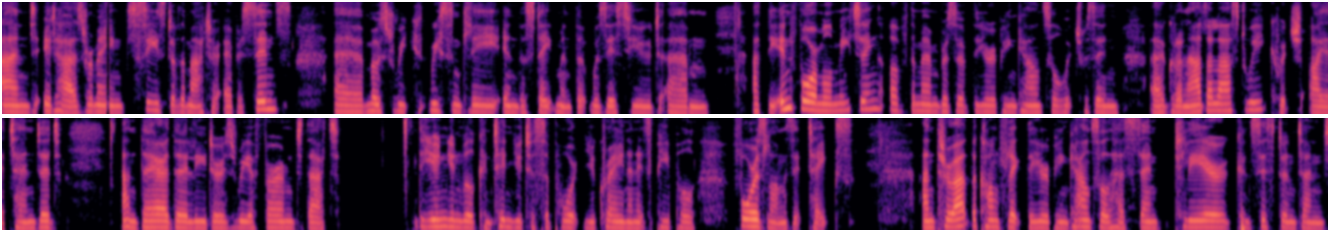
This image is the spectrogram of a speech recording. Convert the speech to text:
And it has remained seized of the matter ever since, uh, most re- recently in the statement that was issued um, at the informal meeting of the members of the European Council, which was in uh, Granada last week, which I attended. And there the leaders reaffirmed that the Union will continue to support Ukraine and its people for as long as it takes. And throughout the conflict, the European Council has sent clear, consistent, and,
